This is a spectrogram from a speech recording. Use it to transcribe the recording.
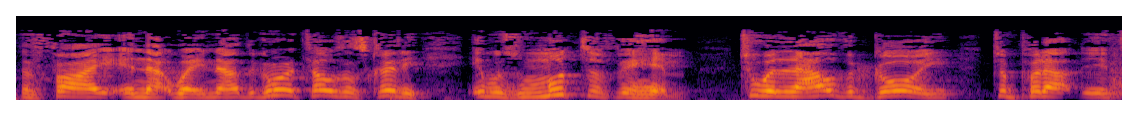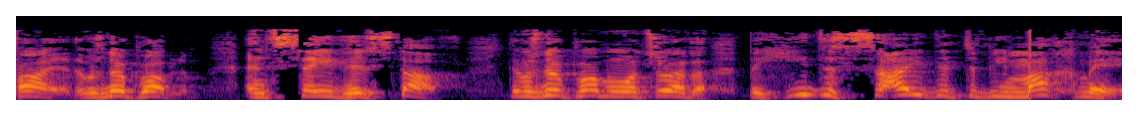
the fire in that way. Now, the Gemara tells us clearly, it was mutter for him to allow the goy to put out the fire. There was no problem. And save his stuff. There was no problem whatsoever. But he decided to be machmeh,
